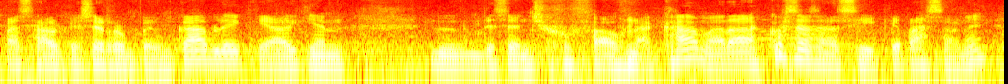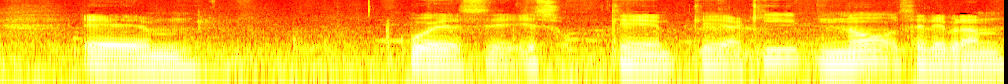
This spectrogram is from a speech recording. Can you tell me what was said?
pasa algo que se rompe un cable, que alguien desenchufa una cámara, cosas así que pasan, ¿eh? Em, pues eh, eso, que, que, aquí no celebran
